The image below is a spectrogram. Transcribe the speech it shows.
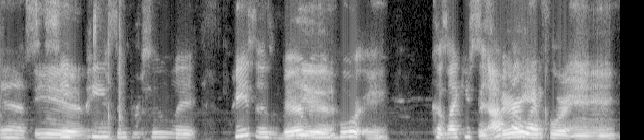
Yes, yeah. seek peace and pursue it. Peace is very yeah. important because, like you said, it's I very like, important.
